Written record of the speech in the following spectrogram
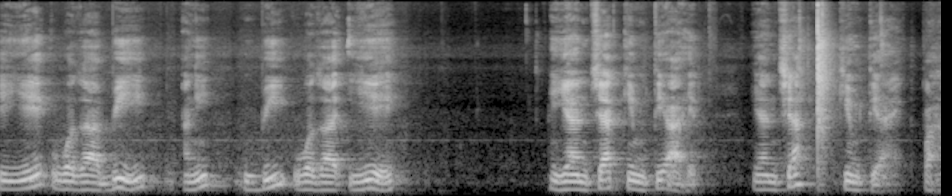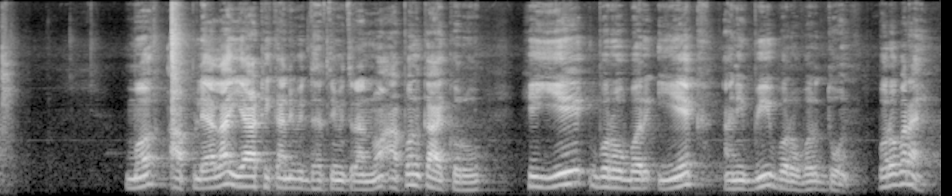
हे ए वजा बी आणि बी वजा ए यांच्या किमती आहेत. यांच्या किमती आहेत. पहा. मग आपल्याला या ठिकाणी विद्यार्थी मित्रांनो आपण काय करू? हे ए बरोबर एक आणि बी बरोबर दोन. बरोबर आहे?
